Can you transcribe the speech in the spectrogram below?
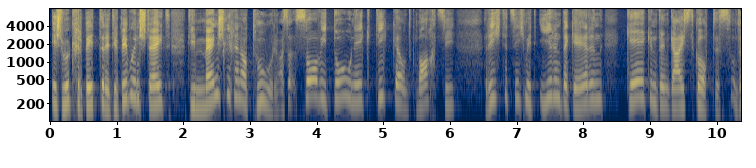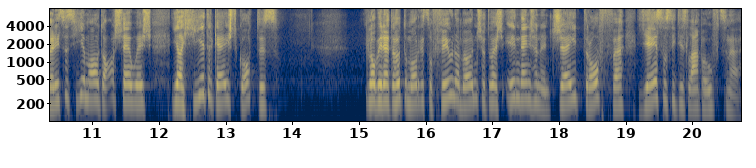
ist wirklich bitter. In der Bibel entsteht, die menschliche Natur, also so wie du und ich dicke und gemacht sind, richtet sich mit ihren Begehren gegen den Geist Gottes. Und wenn ich es hier mal darstelle, ist ja hier der Geist Gottes, ich glaube, ich rede heute Morgen zu vielen Menschen, du hast irgendwann einen Entscheid getroffen, Jesus in dein Leben aufzunehmen.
